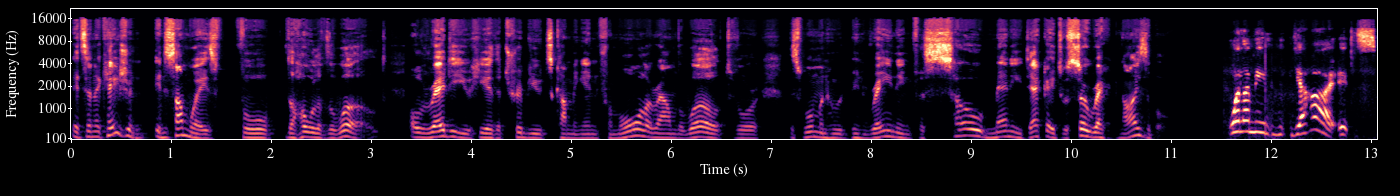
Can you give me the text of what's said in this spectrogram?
It's an occasion, in some ways, for the whole of the world. Already, you hear the tributes coming in from all around the world for this woman who had been reigning for so many decades, was so recognizable. Well, I mean, yeah, it's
